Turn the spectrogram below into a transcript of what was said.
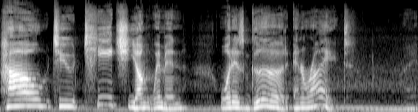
how to teach young women what is good and right. right?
